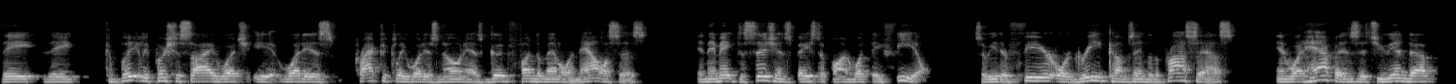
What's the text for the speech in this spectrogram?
They, they completely push aside what, what is practically what is known as good fundamental analysis. And they make decisions based upon what they feel. So either fear or greed comes into the process. And what happens is you end up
